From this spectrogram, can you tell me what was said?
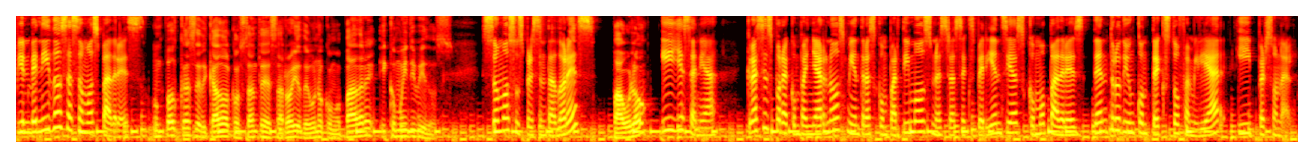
Bienvenidos a Somos Padres. Un podcast dedicado al constante desarrollo de uno como padre y como individuos. Somos sus presentadores, Paulo y Yesenia. Gracias por acompañarnos mientras compartimos nuestras experiencias como padres dentro de un contexto familiar y personal.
